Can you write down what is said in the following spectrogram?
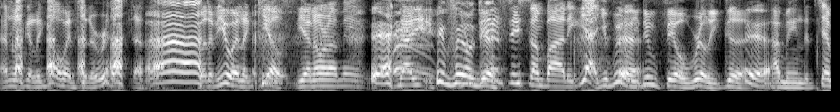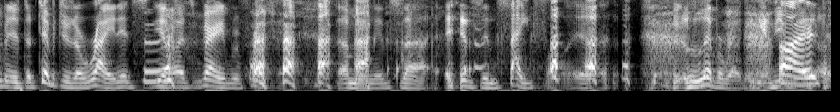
I'm not going to go into the rest of it. But if you're in a kilt, you know what I mean? Now you, You feel did good. see somebody. Yeah, you really do feel really good. Yeah. I mean, the temperature, the temperatures are right. It's you know, it's very refreshing. I mean, it's uh, it's insightful, uh, liberating. All will.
